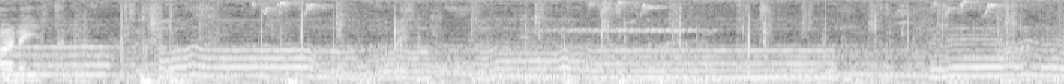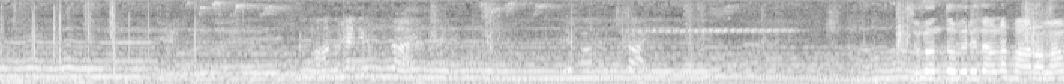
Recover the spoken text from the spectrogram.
আমার একটা ইনস্টা ঝুলন্ত বেরিয়ে আমরা পার হলাম।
